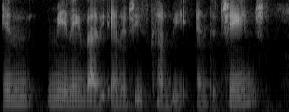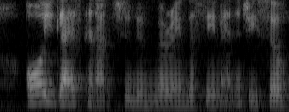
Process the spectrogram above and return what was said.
in meaning that the energies can be interchanged or you guys can actually be mirroring the same energy. So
